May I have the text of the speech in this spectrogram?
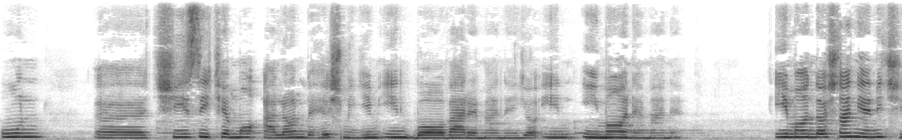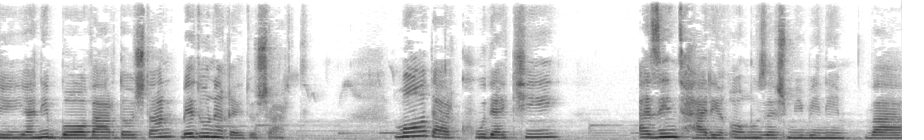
اون چیزی که ما الان بهش میگیم این باور منه یا این ایمان منه. ایمان داشتن یعنی چی؟ یعنی باور داشتن بدون قید و شرط. ما در کودکی از این طریق آموزش می‌بینیم و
